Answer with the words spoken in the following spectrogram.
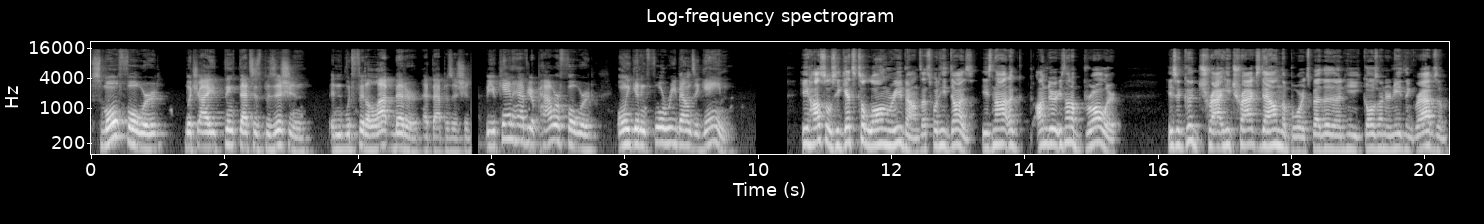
Small forward, which I think that's his position and would fit a lot better at that position. But you can't have your power forward only getting four rebounds a game. He hustles. He gets to long rebounds. That's what he does. He's not a under. He's not a brawler. He's a good track. He tracks down the boards better than he goes underneath and grabs them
